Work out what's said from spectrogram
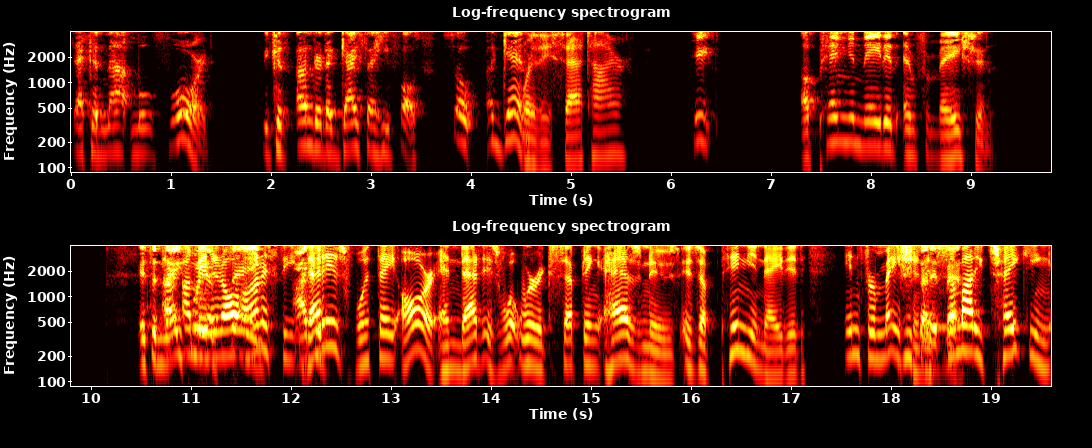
that could not move forward because under the guise that he falls. So again, What is he, satire? he opinionated information. It's a nice I way mean, of in all honesty, I that can- is what they are, and that is what we're accepting as news is opinionated information. It's it somebody taking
